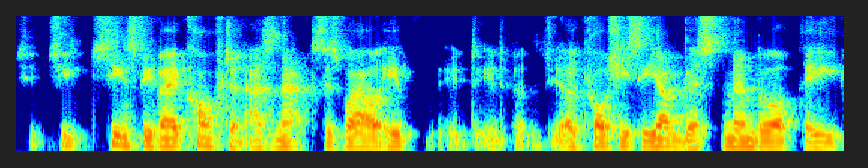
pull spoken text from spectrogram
She, she, seems to be very confident as an actress as well. It, it, it, of course, she's the youngest member of the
